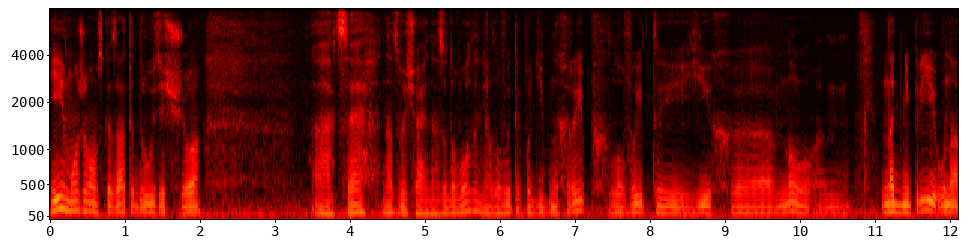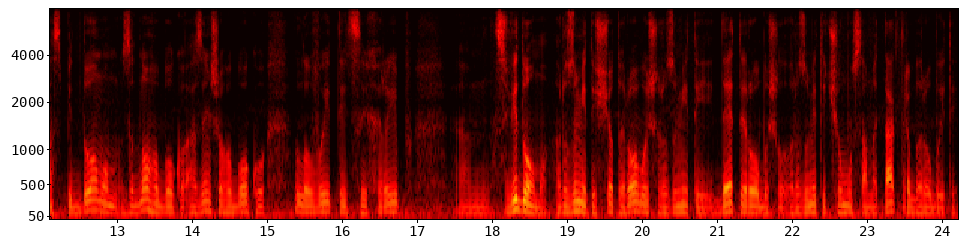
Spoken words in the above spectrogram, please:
І можу вам сказати, друзі, що це надзвичайне задоволення ловити подібних риб, ловити їх е, ну, ем, на Дніпрі у нас під домом з одного боку, а з іншого боку ловити цих риб свідомо, розуміти, що ти робиш, розуміти, де ти робиш, розуміти, чому саме так треба робити.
